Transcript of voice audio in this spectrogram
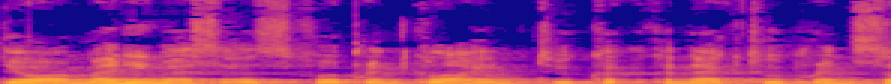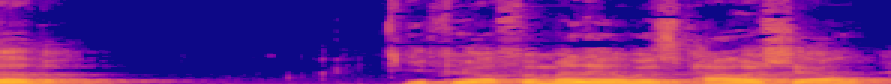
There are many methods for a print client to co connect to a print server. If you are familiar with PowerShell,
